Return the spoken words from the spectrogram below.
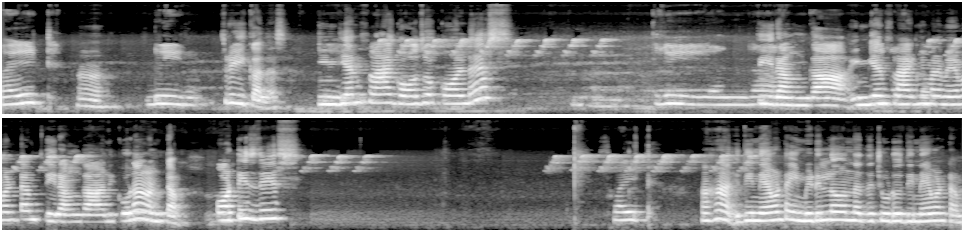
white green three colours Indian flag also called as three Tiranga Indian ఫ్లాగ్ని మనం ఏమంటాం? తిరంగా అని కూడా అంటాం. వాట్ ఈస్ దిస్ వైట్ ఆహా దీన్ని ఏమంటాం? ఈ మిడిల్లో ఉన్నది చూడు దీన్ని ఏమంటాం?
